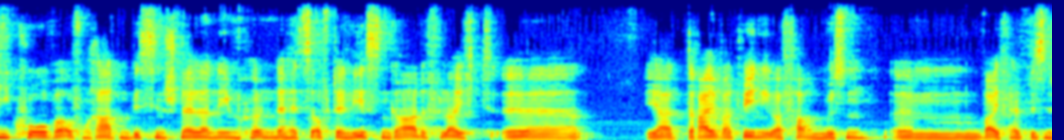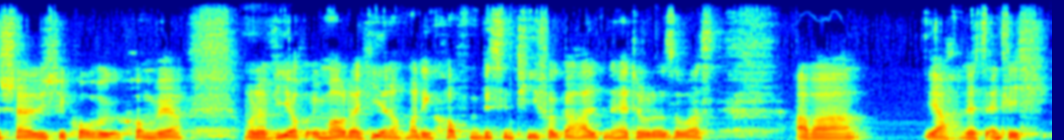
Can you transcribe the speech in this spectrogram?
die Kurve auf dem Rad ein bisschen schneller nehmen können, dann hättest du auf der nächsten gerade vielleicht äh, ja drei Watt weniger fahren müssen, ähm, weil ich halt ein bisschen schneller durch die Kurve gekommen wäre oder mhm. wie auch immer oder hier nochmal den Kopf ein bisschen tiefer gehalten hätte oder sowas. Aber ja, letztendlich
